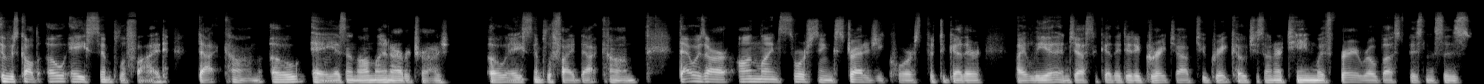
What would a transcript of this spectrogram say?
it was called oasimplified.com. OA hmm. as an online arbitrage, oasimplified.com. That was our online sourcing strategy course put together by Leah and Jessica. They did a great job. Two great coaches on our team with very robust businesses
